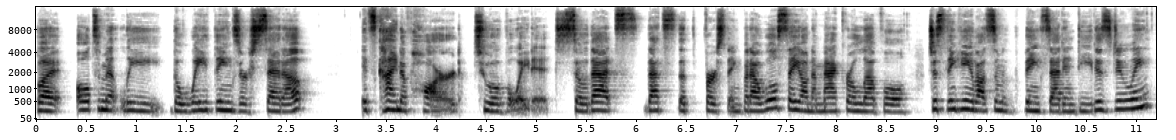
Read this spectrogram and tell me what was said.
But ultimately, the way things are set up, it's kind of hard to avoid it. So that's that's the first thing. But I will say on a macro level, just thinking about some of the things that Indeed is doing,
